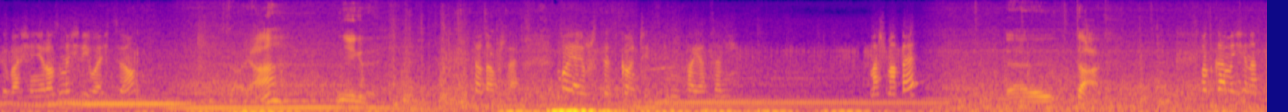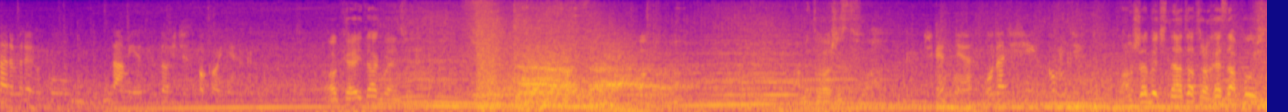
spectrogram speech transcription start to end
Chyba się nie rozmyśliłeś, co? To ja? Nigdy. To dobrze, bo ja już chcę skończyć z tymi pajacami. Masz mapę? E, tak. Spotkamy się na Starym Rynku. Tam jest dość spokojnie. Okej, tak będzie. O, Mamy towarzystwo. Świetnie, uda ci się ich zgubić. Może być na to trochę za późno.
